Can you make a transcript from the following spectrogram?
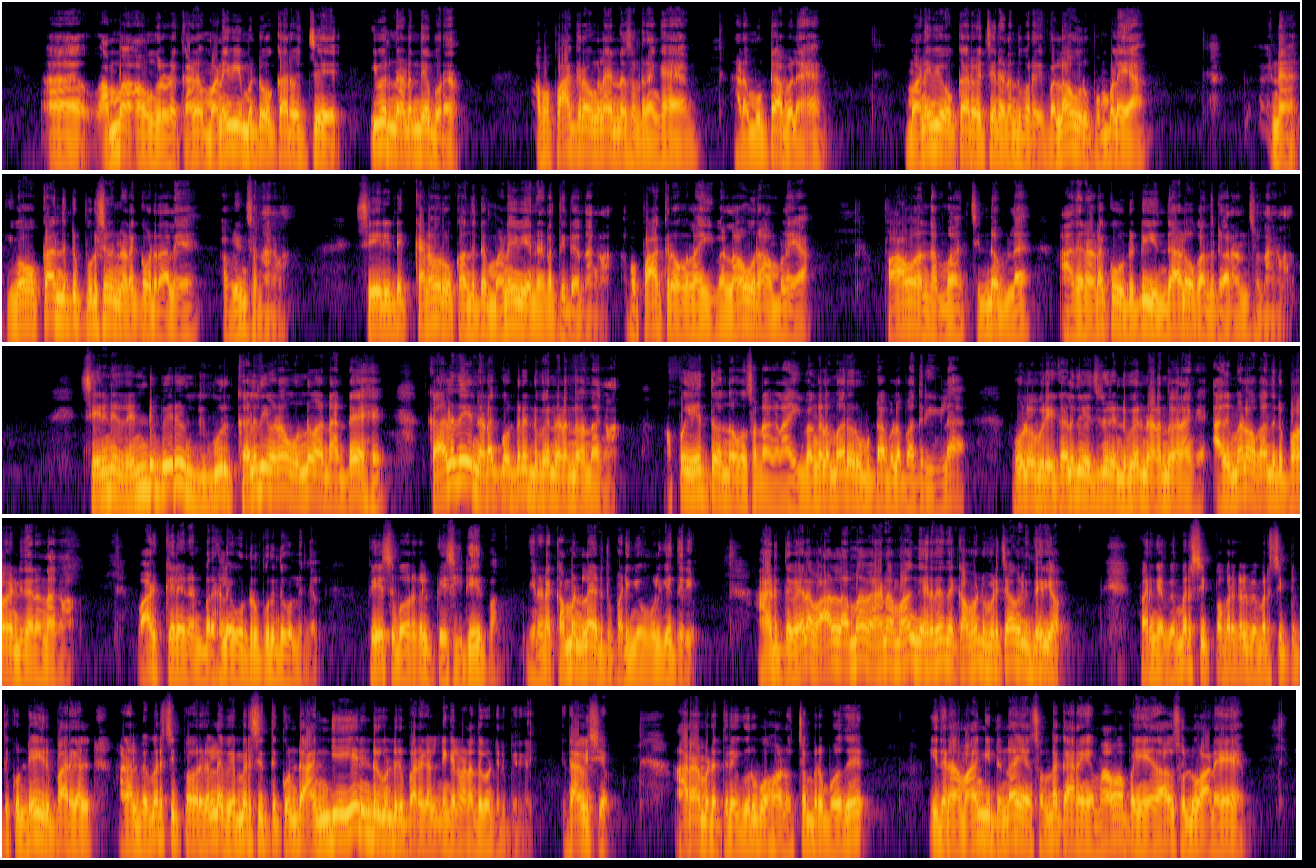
அம்மா அவங்களோட கண மனைவியை மட்டும் உட்கார வச்சு இவர் நடந்தே போகிறார் அப்போ பார்க்குறவங்களாம் என்ன சொல்கிறாங்க அட முட்டாப்பில் மனைவியை உட்கார வச்சு நடந்து போகிறார் இப்போல்லாம் ஒரு பொம்பளையா? என்ன இவன் உட்காந்துட்டு புருஷனை நடக்க விடுறாளே அப்படின்னு சொன்னாங்களாம். சரின்ட்டு கணவர் உட்காந்துட்டு மனைவியை நடத்திட்டு வந்தாங்களாம். அப்போ பார்க்குறவங்களாம் இவெல்லாம் ஒரு ஆம்பளையா? பாவம் அந்த அம்மா சின்ன பிள்ளை அதை நடக்க விட்டுட்டு இந்த ஆளும் உட்காந்துட்டு வரான்னு சொன்னாங்களாம். சரின்னு ரெண்டு பேரும் ஒரு கழுதி வேணால் ஒன்று வேண்டான்ட்டு கழுதையை நடக்கோட்டு ரெண்டு பேரும் நடந்து வந்தாங்களாம். அப்போ ஏற்று வந்தவங்க சொன்னாங்களாம் இவங்கள மாதிரி ஒரு முட்டாப்பில் பார்த்துருக்கீங்களா இவ்வளோ பெரிய கழுதி வச்சுட்டு ரெண்டு பேரும் நடந்து வராங்க. அது மேலே உட்காந்துட்டு போக வேண்டியதானாங்களாம் வாழ்க்கையில நண்பர்களை ஒன்று புரிந்து கொள்ளுங்கள். பேசுபவர்கள் பேசிக்கிட்டே இருப்பாங்க. என்னோட கமெண்ட்லாம் எடுத்து படிங்க உங்களுக்கே தெரியும். அடுத்த வேளை வாழலாமா வேணாமாங்கிறது இந்த கமெண்ட் படித்தா உங்களுக்கு தெரியும். பாருங்கள் விமர்சிப்பவர்கள் விமர்சிப்பித்து கொண்டே இருப்பார்கள். ஆனால் விமர்சிப்பவர்கள் விமர்சித்து கொண்டு அங்கேயே நின்று கொண்டிருப்பார்கள். நீங்கள் வளர்ந்து கொண்டிருப்பீர்கள். இதான் விஷயம். ஆறாம் இடத்துல குரு பகவான் உச்சம் பெறும்போது இதை நான் வாங்கிட்டேன்னா என் சொந்தக்காரன் என் மாமா பையன் ஏதாவது சொல்லுவானே.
